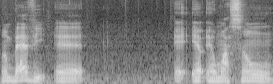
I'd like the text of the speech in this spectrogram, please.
Ambev é, é, é uma ação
